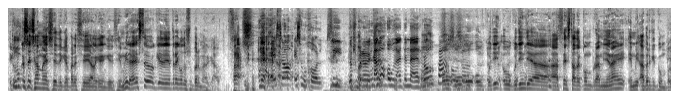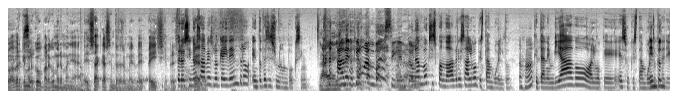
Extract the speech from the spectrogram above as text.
E como que se chama ese de que aparece alguén que dice, mira, este é o que traigo do supermercado. Zas. Eso es un haul, sí, do supermercado ou da tenda de roupa. Ou, ou, ou, collínlle a, a cesta da compra a miña nai a ver que comprou, a ver que sí. mercou para comer mañá. E sacas e empezas a comer peixe, Pero se si non no sabes lo que hai dentro, entonces entonces es un unboxing. Ay, ay. A ver, ¿qué es un unboxing entonces? Un unboxing es cuando abres algo que está envuelto, Ajá. que te han enviado o algo que eso que está envuelto entón, que te ha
